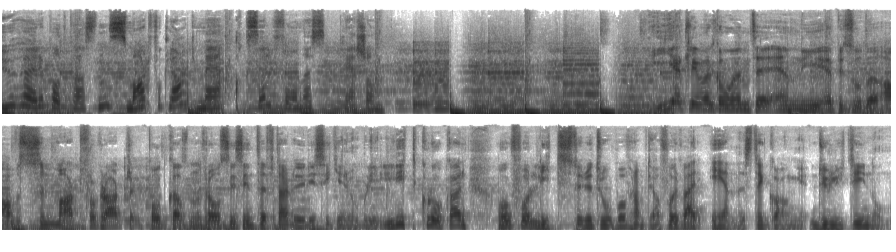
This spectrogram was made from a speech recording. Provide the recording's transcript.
Du hører podkasten Smart forklart med Aksel Faanes Persson. Hjertelig velkommen til en ny episode av Smart forklart, podkasten fra oss i Sintef der du risikerer å bli litt klokere og få litt større tro på framtida for hver eneste gang du lytter innom.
